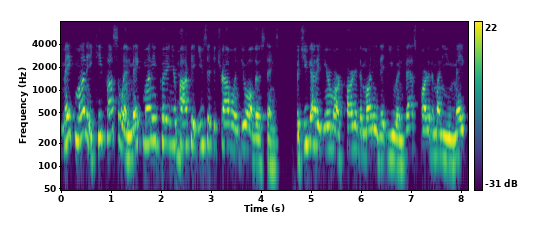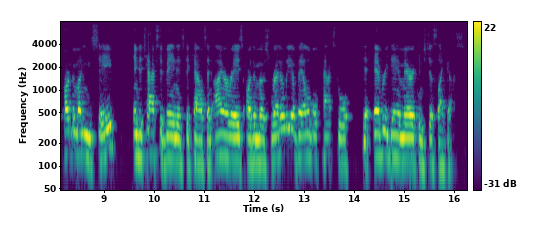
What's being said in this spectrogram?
Make money, keep hustling, make money, put it in your yeah. pocket, use it to travel and do all those things. But you got to earmark part of the money that you invest, part of the money you make, part of the money you save into tax advantaged accounts. And IRAs are the most readily available tax tool to everyday Americans just like us.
